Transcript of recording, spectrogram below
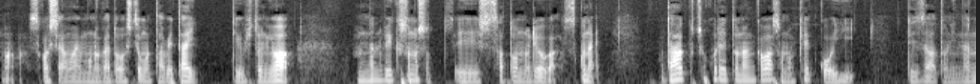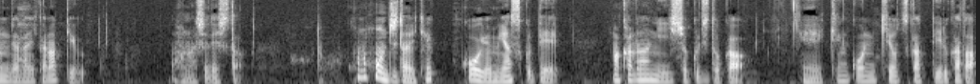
まあ、少し甘いものがどうしても食べたいっていう人にはなるべくその、えー、砂糖の量が少ない。ダークチョコレートなんかはその結構いいデザートになるんじゃないかなっていうお話でした。この本自体結構読みやすくて、まあ、体にいい食事とか、えー、健康に気を使っている方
